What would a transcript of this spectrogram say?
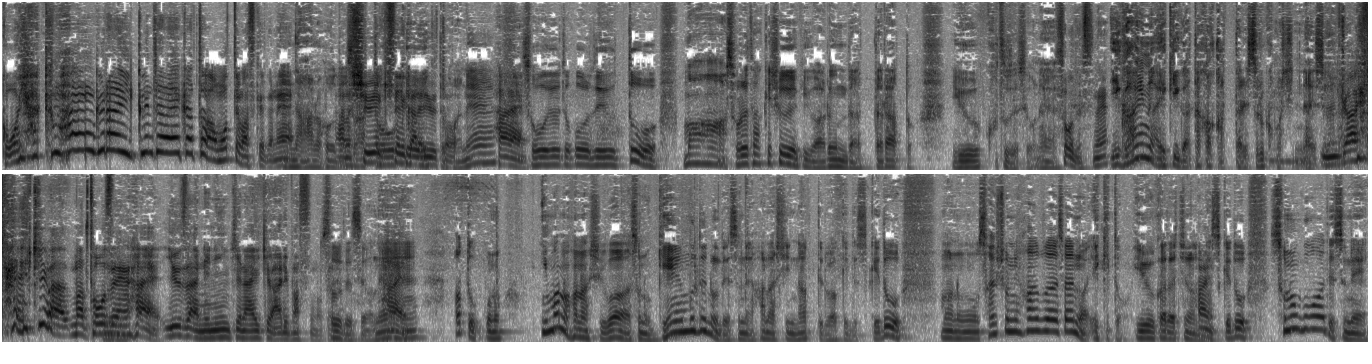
500万ぐらいいくんじゃないかとは思ってますけどね。なるほど。あの収益性から言うと。とね、はい。そういうところで言うと、まあ、それだけ収益があるんだったら、ということですよね。そうですね。意外な駅が高かったりするかもしれないですよね。意外な駅は、まあ当然、うん、はい。ユーザーに人気な駅はありますので。そうですよね。はい。あと、この今の話は、そのゲームでのです、ね、話になってるわけですけど、まあ、あの最初に発売されるのは駅という形なんですけど、はい、その後はですね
